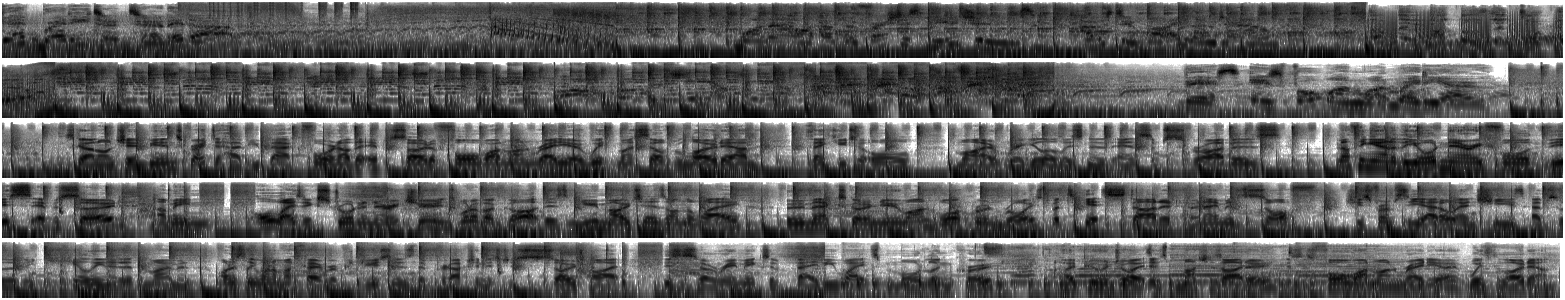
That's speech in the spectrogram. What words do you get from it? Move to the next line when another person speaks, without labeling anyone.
Get ready to turn it up. One hour of the freshest new tunes, hosted by Lowdown. This is 411 Radio.
What's going on, champions? Great to have you back for another episode of 411 Radio with myself, Lowdown. Thank you to all my regular listeners and subscribers. Nothing out of the ordinary for this episode. I mean, always extraordinary tunes. What have I got? There's new Motors on the way. Umek's got a new one, Walker and Royce. But to get started, her name is Zoff. She's from Seattle and she is absolutely killing it at the moment. Honestly, one of my favorite producers. The production is just so tight. This is her remix of Baby Wait's Maudlin Crew. I hope you enjoy it as much as I do. This is 411 Radio with Lowdown.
